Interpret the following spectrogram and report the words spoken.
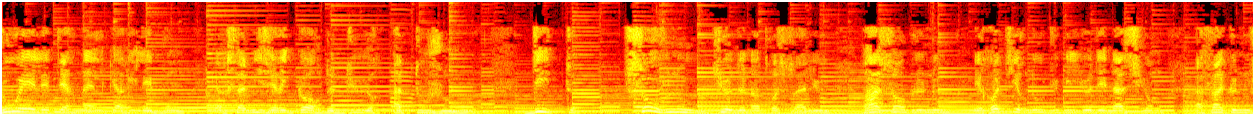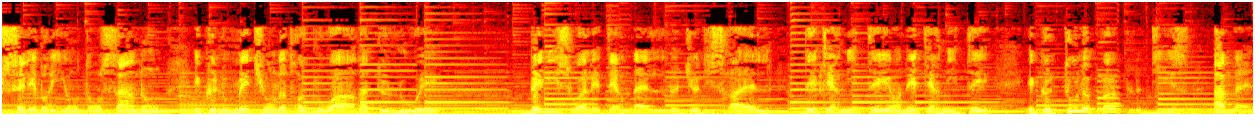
Louez l'Éternel, car il est bon, car sa miséricorde dure à toujours. Dites, Sauve-nous, Dieu de notre salut, rassemble-nous et retire-nous du milieu des nations, afin que nous célébrions ton saint nom et que nous mettions notre gloire à te louer. Béni soit l'Éternel, le Dieu d'Israël, d'éternité en éternité, et que tout le peuple dise Amen.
